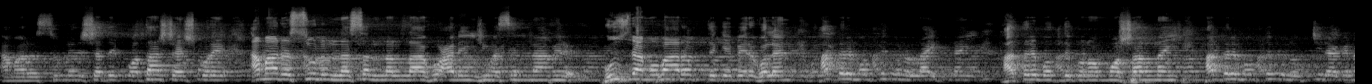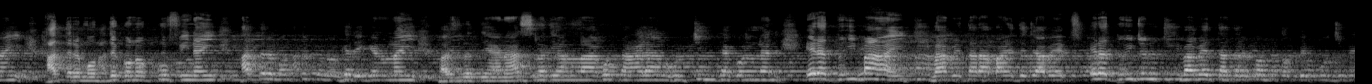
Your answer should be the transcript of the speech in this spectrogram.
আমার রাসূলের সাথে কথা শেষ করে আমার রাসূলুল্লাহ সাল্লাল্লাহু আলাইহি ওয়াসাল্লামের হুজরা মোবারক থেকে বের হলেন। হাতের মধ্যে কোনো লাইট নাই, হাতের মধ্যে কোনো মশাল নাই, হাতের মধ্যে কোনো চিরাগ নাই, হাতের মধ্যে কোনো কুফি নাই, হাতের মধ্যে কোনো ঘেরিগেল নাই। হযরতে আনাস রাদিয়াল্লাহু তাআলা আনহু চিন্তা করলেন, এরা দুই ভাই কীভাবে তারা বাড়িতে যাবে? এরা দুইজন কীভাবে তাদের গন্তব্যে পৌঁছবে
